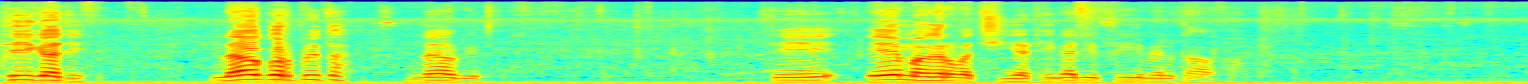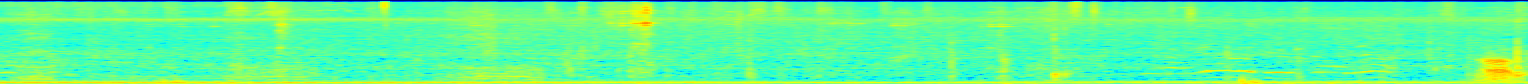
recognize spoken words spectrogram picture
ਠੀਕ ਆ ਜੀ। ਲੈ ਗੁਰਪ੍ਰੀਤ ਲੈ ਵੀਰ। ਤੇ ਇਹ ਮਗਰ ਵੱਛੀ ਆ, ਠੀਕ ਆ ਜੀ ਫੀਮੇਲ ਕਾਫ ਆ ਲਓ।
